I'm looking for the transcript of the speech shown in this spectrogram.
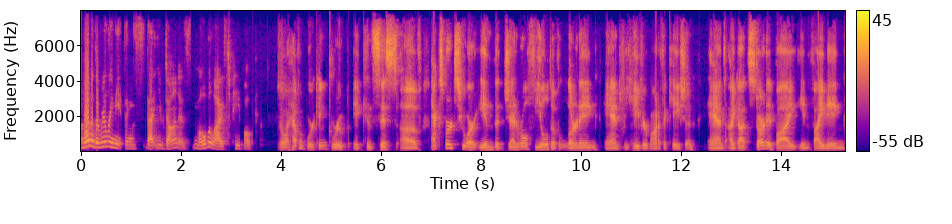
One of the really neat things that you've done is mobilized people. So, I have a working group. It consists of experts who are in the general field of learning and behavior modification. And I got started by inviting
